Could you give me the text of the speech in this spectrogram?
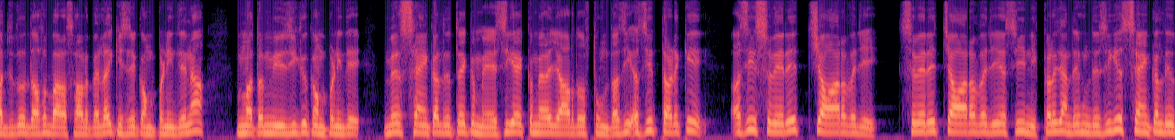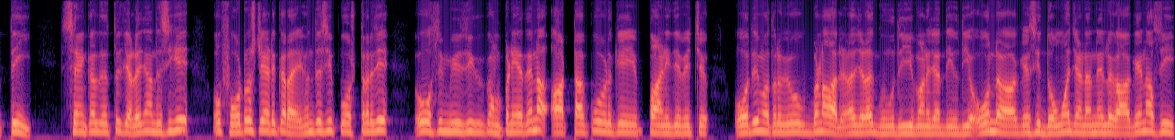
ਅੱਜ ਤੋਂ 10-12 ਸਾਲ ਪਹਿਲਾਂ ਕਿਸੇ ਕੰਪਨੀ ਦੇ ਨਾ, ਮਤਲਬ 뮤직 ਕੰਪਨੀ ਦੇ ਮੇਰੇ ਸਾਈਕਲ ਦੇ ਉੱਤੇ ਇੱਕ ਮੈਂ ਸੀਗਾ, ਇੱਕ ਮੇਰਾ ਯਾਰ ਦੋਸਤ ਹੁੰਦਾ ਸੀ, ਅਸੀਂ ਤੜਕੇ, ਅਸੀਂ ਸਵੇਰੇ 4 ਵਜੇ, ਸਵੇਰੇ 4 ਵਜੇ ਅਸੀਂ ਨਿਕਲ ਜਾਂਦੇ ਹੁੰਦੇ ਸੀਗੇ ਸਾਈਕਲ ਦੇ ਉੱਤੇ ਹੀ। ਸਾਈਕਲ ਦੇ ਉੱਤੇ ਚਲੇ ਜਾਂਦੇ ਸੀਗੇ, ਉਹ ਫੋਟੋ ਸਟੇਟ ਕਰਾਏ ਹੁੰਦੇ ਸੀ ਪੋਸਟਰ ਜੇ, ਉਹ ਅਸੀਂ 뮤직 ਕੰਪਨੀਆਂ ਦੇ ਨਾ ਆਟਾ ਘੋਲ ਕੇ ਪਾਣੀ ਦੇ ਵਿੱਚ, ਉਹਦੇ ਮਤਲਬ ਉਹ ਬਣਾ ਲੈਣਾ ਜਿਹੜਾ ਗੂੰਦ ਜੀ ਬਣ ਜਾਂਦੀ ਹੁੰਦੀ ਆ, ਉਹ ਲਗਾ ਕੇ ਅਸੀਂ ਦੋਵਾਂ ਜਣਾਂ ਨੇ ਲਗਾ ਕੇ ਨਾ ਅਸੀਂ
